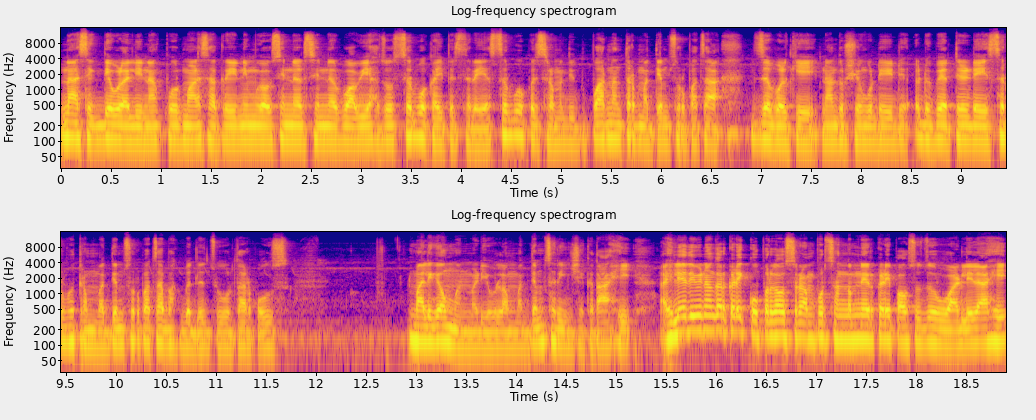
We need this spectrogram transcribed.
नाशिक देवळाली नागपूर माळसाकरे निमगाव सिन्नर सिन्नर वावी हा जो सर्व काही परिसर आहे या सर्व परिसरामध्ये दुपारनंतर मध्यम स्वरूपाचा जवळके नांदूर शेंगोटे डुब्या तिरडे सर्वत्र मध्यम स्वरूपाचा भागबद्दल जोरदार पाऊस. मालेगाव मनमाड येवला मध्यम सरींची शक्यता आहे. अहिल्यादेवीनगरकडे कोपरगाव श्रामपूर संगमनेरकडे पावसाचा जोर वाढलेला आहे.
